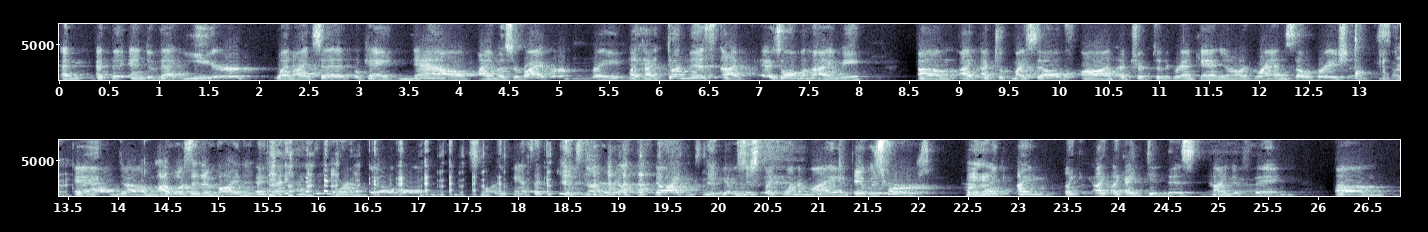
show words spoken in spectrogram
and at the end of that year, when I'd said, okay, now I am a survivor, right? Like I've done this, I've, it's all behind me. Um, I, I took myself on a trip to the Grand Canyon on a grand celebration. okay And um, I wasn't invited. I, I think they weren't available. Smarty pants. I think it's not available. No, I, it was just like one of my It was hers. like I'm like I like I did this kind of thing. Um,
